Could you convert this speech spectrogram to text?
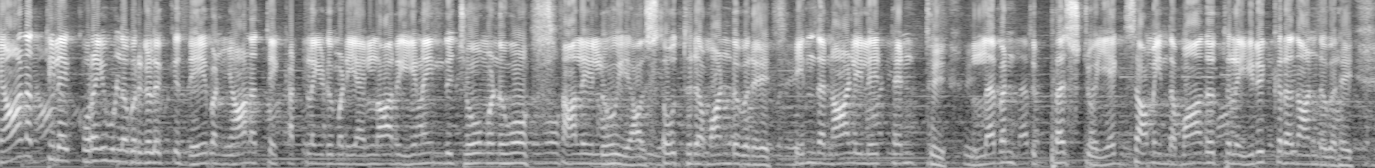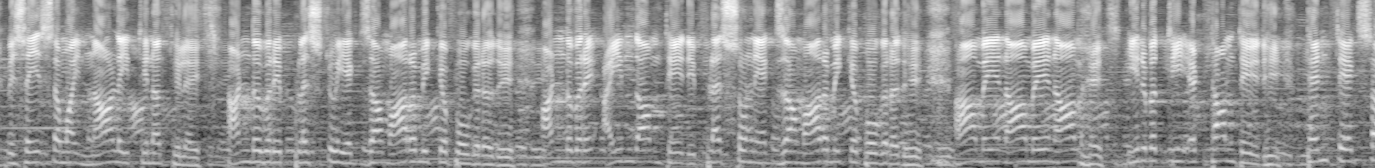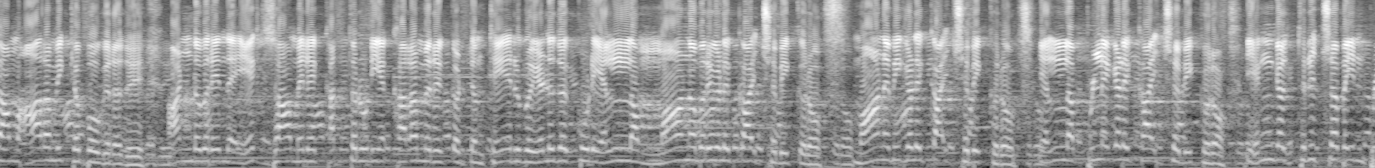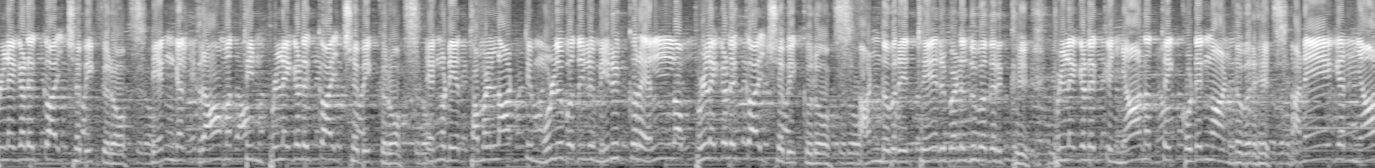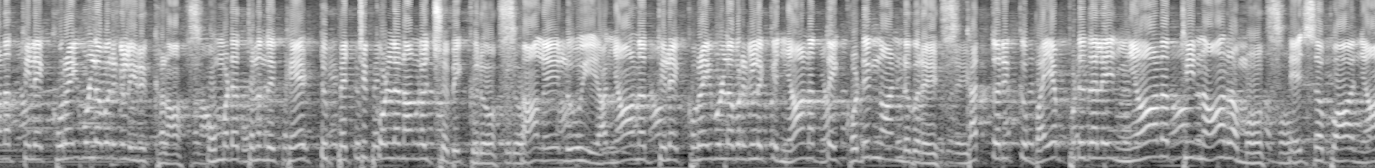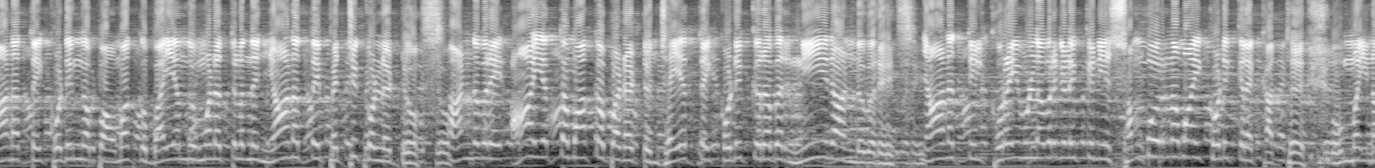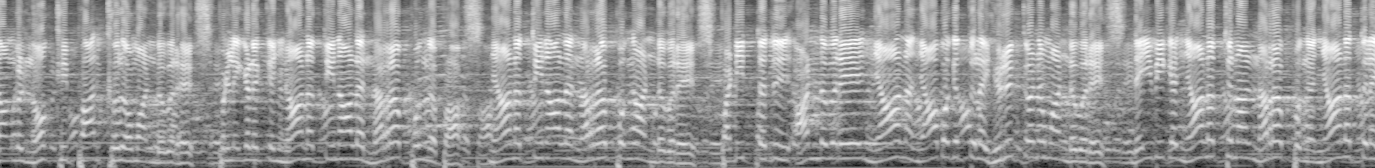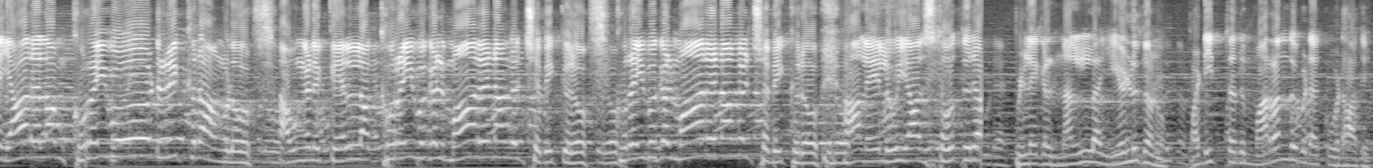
ஞானத்திலே குறை உள்ளவர்களுக்கு தேவன் ஞானத்தை கட்டளையிடும்படியா எல்லாரும் இணைந்து ஜோமனுவோம் ஹalleluya ஸ்தோத்திரம் ஆண்டவரே. இந்த நாளிலே 10th 11th plus two exam இந்த மாதத்துல இருக்கிறது ஆண்டவரே. விசேஷமாய் நாளை தினத்திலே ஆண்டவரே பிளஸ் டூ எக்ஸாம் ஆரம்பிக்க போகிறது. ஆண்டவரே ஐந்தாம் தேதி பிளஸ் ஒன் எக்ஸாம் ஆரம்பிக்க போகிறது. ஆமே நாமே நாமே இருபத்தி எட்டாம் தேதி டென்த் எக்ஸாம் ஆரம்பிக்க போகிறது. ஆண்டவர் இந்த எக்ஸாமிலே கத்தருடைய கரம் இருக்கட்டும். தேர்வு எழுதக்கூடிய எல்லா மாணவர்களுக்காய் செபிக்கிறோம். மாணவிகளுக்காய் செபிக்கிறோம். எல்லா பிள்ளைகளுக்காய் செபிக்கிறோம். எங்கள் திருச்சபையின் பிள்ளைகளுக்காய் செபிக்கிறோம். எங்கள் கிராமத்தின் பிள்ளைகளுக்காய் செபிக்கிறோம். எங்களுடைய தமிழ்நாட்டு முழுவதிலும் இருக்கிற எல்லா பிள்ளைகளுக்காய் செபிக்கிறோம். ஆண்டவரை தேர்வு எழுதுவதற்கு பிள்ளைகளுக்கு ஞானத்தை கொடுங்க ஆண்டவரே. அநேக ஞானத்திலே குறைவுள்ளவர்கள் இருக்கலாம். உம்மிடத்திலிருந்து கேட்டு பெற்றுக்கொள்ள நாங்கள் செபிக்கிறோம். ஹalleluya. ஞானத்திலே குறைவுள்ளவர்களுக்கு ஞானத்தை கொடுங்க ஆண்டவரே. கத்தருக்கு கர்த்தருக்கு பயப்படுதலே ஞானத்தின் ஆரம்பம் ஏசப்பா ஞானத்தை கொடுங்கப்பா. உமக்கு பயந்து உம்மிடத்திலிருந்து ஞானத்தை பெற்றுக்கொள்ளட்டும். ஆண்டவரை ஆயத்தமாக்கப்படட்டும். ஜெயத்தை கொடுக்கிறவர் நீர் ஆண்டவர். ஞானத்தில் குறைவுள்ளவர்களுக்கு நீ சம்பூர்ணமாய் கொடுக்கிற கத்து. உம்மை நாங்கள் நோக்கி பார்க்கிறோம் ஆண்டவர். பிள்ளைகளுக்கு ஞானத்தினால நிரப்புங்கப்பா. ஞானத்தினால நிரப்புங்க ஆண்டவரே. படித்தது ஆண்டவரே ஞான ஞாபகத்துல இருக்கணும் ஆண்டவரே. தெய்வீக ஞானத்தினால் நிரப்புங்க ஞானத்துல யாரெல்லாம் குறைவோடு இருக்கிறாங்களோ அவங்களுக்கு எல்லா குறைவுகள் மாற நாங்கள் செபிக்கிறோம். குறைவுகள் மாற நாங்கள் செபிக்கிறோம். ஹalleluya ஸ்தோத்திரம். பிள்ளைகள் நல்லா எழுதணும். படித்தது மறந்து விடக்கூடாது.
